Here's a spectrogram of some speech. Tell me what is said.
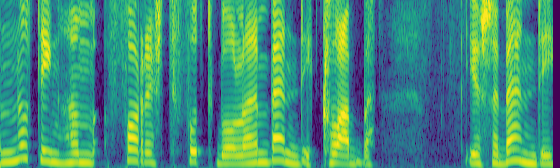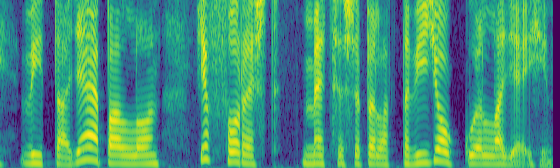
Nottingham Forest Football and Bandy Club, jossa bändi viittaa jääpalloon ja Forest metsässä pelattaviin joukkuelajeihin.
